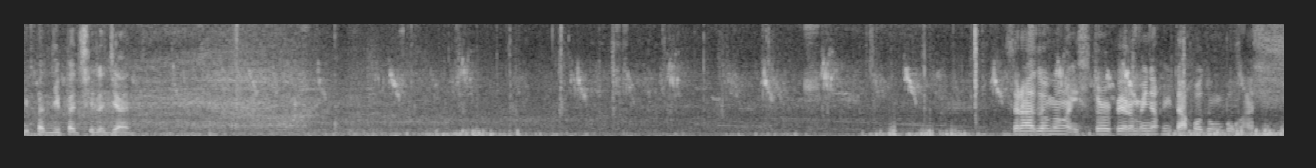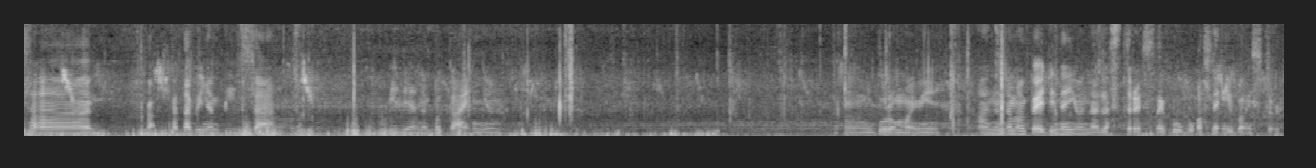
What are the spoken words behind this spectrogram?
Lipad-lipad sila dyan. Sarado ang mga store pero may nakita ko dong bukas sa ka- katabi ng pizza. Bilihan ng pagkain yun. Um, siguro may ano naman pwede na yun alas 3 nagbubukas na ibang store.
